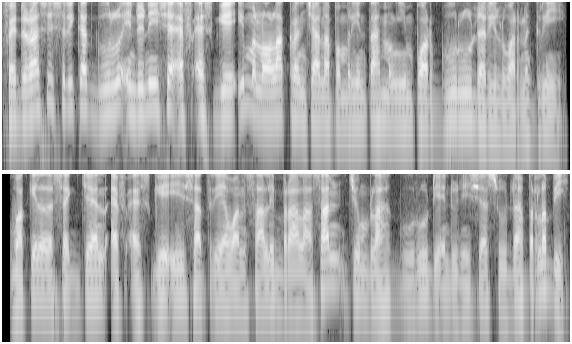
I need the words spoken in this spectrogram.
Federasi Serikat Guru Indonesia FSGI menolak rencana pemerintah mengimpor guru dari luar negeri. Wakil Sekjen FSGI Satriawan Salim beralasan jumlah guru di Indonesia sudah berlebih.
